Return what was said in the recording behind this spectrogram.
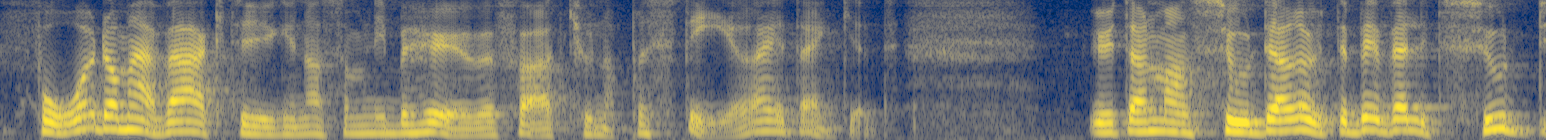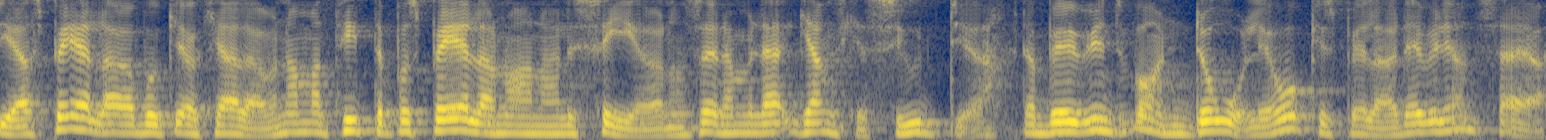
får de här verktygen som ni behöver för att kunna prestera helt enkelt. Utan man suddar ut. Det blir väldigt suddiga spelare brukar jag kalla det. När man tittar på spelarna och analyserar dem så är de ganska suddiga. De behöver ju inte vara en dålig hockeyspelare, det vill jag inte säga.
